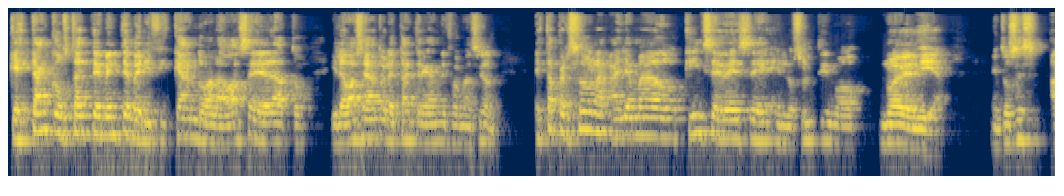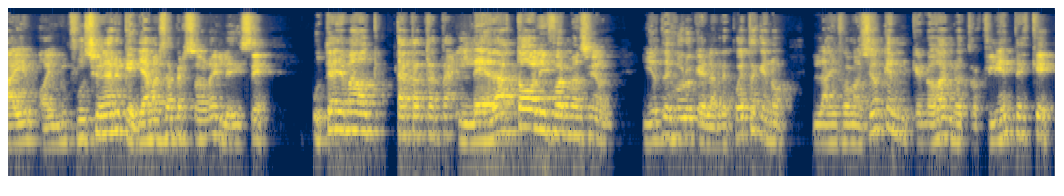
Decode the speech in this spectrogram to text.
que están constantemente verificando a la base de datos y la base de datos le está entregando información. Esta persona ha llamado 15 veces en los últimos nueve días. Entonces hay, un funcionario que llama a esa persona y le dice, usted ha llamado, ta, ta, ta, ta, le da toda la información y yo te juro que la respuesta que no, la información que, que nos dan nuestros clientes es que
